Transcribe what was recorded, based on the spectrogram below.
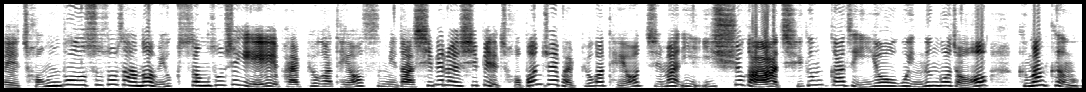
네, 정부 수소산업 육성 소식이 발표가 되었습니다. 11월 10일 저번 주에 발표가 되었지만 이 이슈가 지금까지 이어오고 있는 거죠. 그만큼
